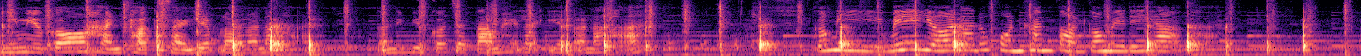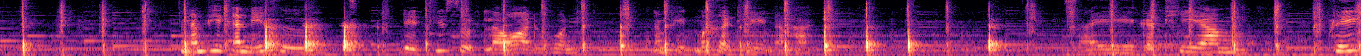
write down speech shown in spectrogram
อนนี้มิวก็หั่นผักใส่เรียบร้อยแล้วนะคะ ตอนนี้มิวก็จะตามให้ละเอียดแล้วนะคะ ก็มีไม่เยอะนะทุกคนขั้นตอนก็ไม่ได้ยากค่ะ น้ำพริกอันนี้คือเด็ดที่สุดแล้วอะทุกคน น้ำพริกมะเขือเทศนะคะ ใส่กระเทียมพริก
